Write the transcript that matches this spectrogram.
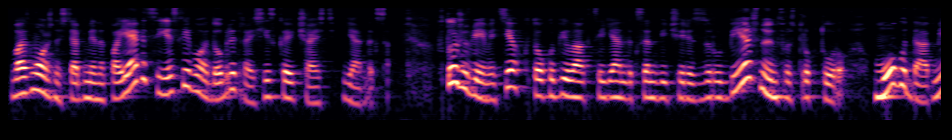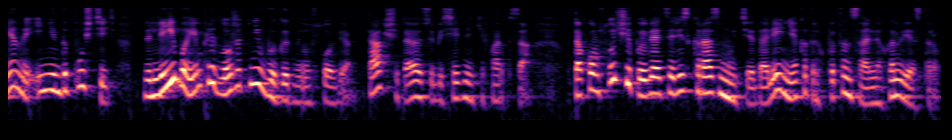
Возможность обмена появится, если его одобрит российская часть Яндекса. В то же время тех, кто купил акции Яндекс НВ через зарубежную инфраструктуру, могут до обмена и не допустить, либо им предложат невыгодные условия. Так считают собеседники Форбса. В таком случае появляется риск размера размытия долей некоторых потенциальных инвесторов.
